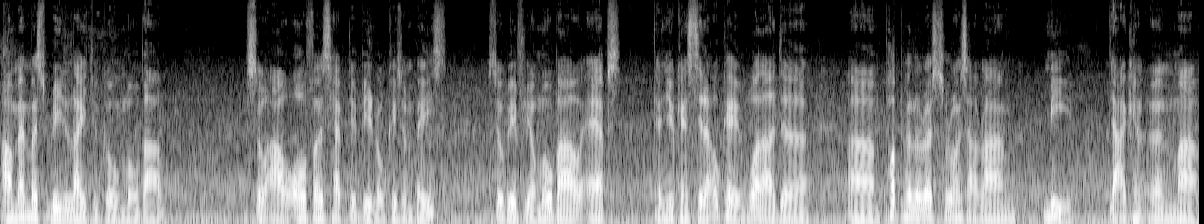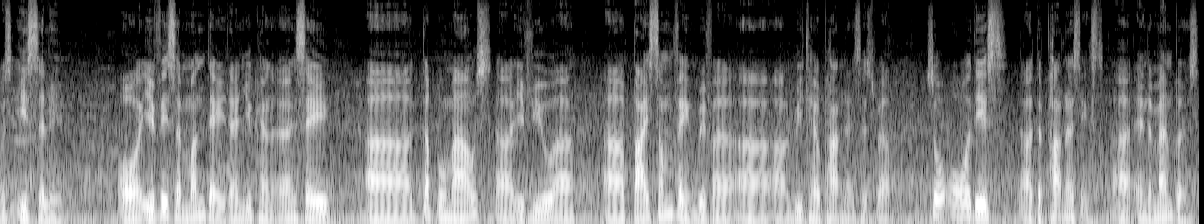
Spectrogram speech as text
our members really like to go mobile. So our offers have to be location-based. So with your mobile apps, then you can select, okay, what are the um, popular restaurants around me that I can earn miles easily? Or if it's a Monday, then you can earn, say, uh, double miles uh, if you uh, uh, buy something with uh, uh, uh, retail partners as well. So all these, uh, the partners ex- uh, and the members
